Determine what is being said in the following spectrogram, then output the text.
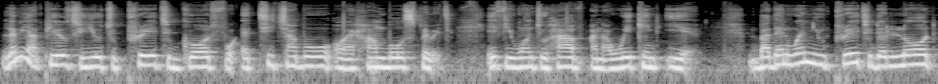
let me appeal to you to pray to God for a teachable or a humble spirit if you want to have an awakened ear. But then when you pray to the Lord,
